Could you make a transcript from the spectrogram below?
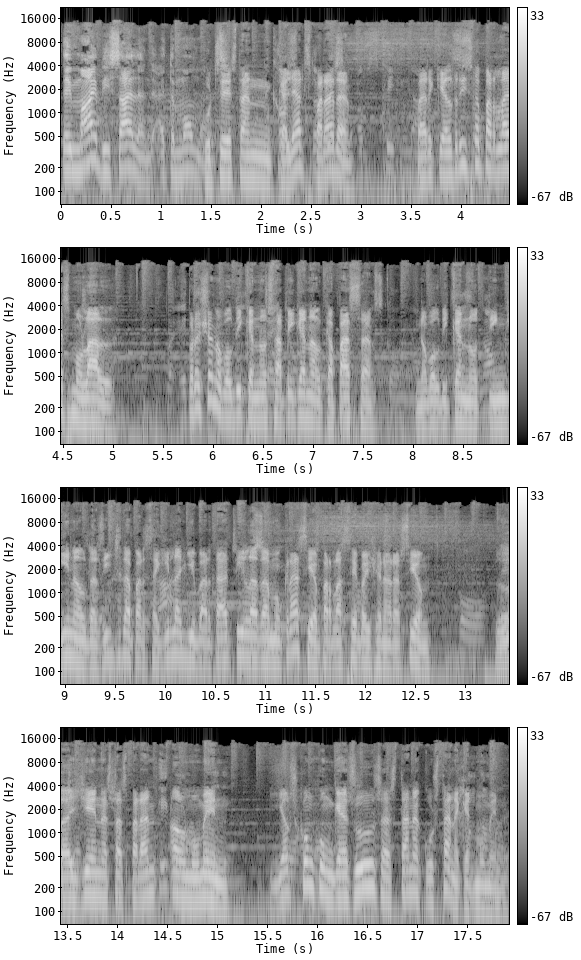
They might be silent at the moment. Potser estan callats per ara, perquè el risc de parlar és molt alt. Però això no vol dir que no sàpiguen el que passa. No vol dir que no tinguin el desig de perseguir la llibertat i la democràcia per la seva generació. La gent està esperant el moment i els hongkonguesos estan acostant aquest moment.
